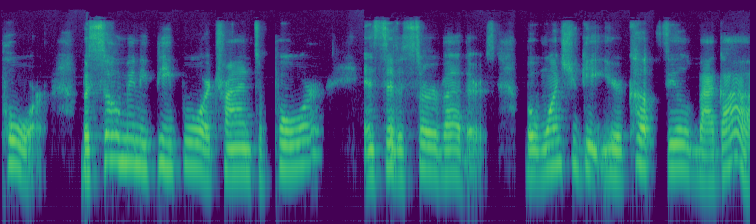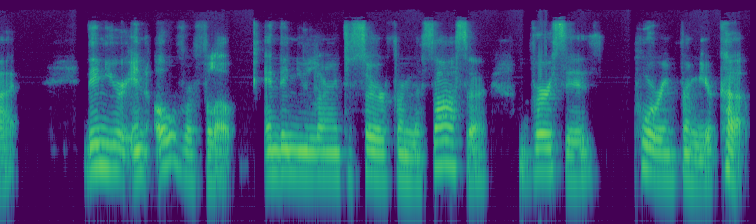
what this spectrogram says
pour. But so many people are trying to pour instead of serve others. But once you get your cup filled by God, then you're in overflow. and then you learn to serve from the saucer versus pouring from your cup.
